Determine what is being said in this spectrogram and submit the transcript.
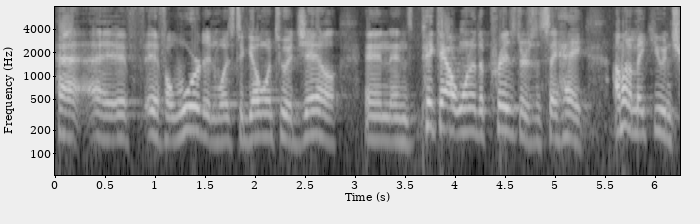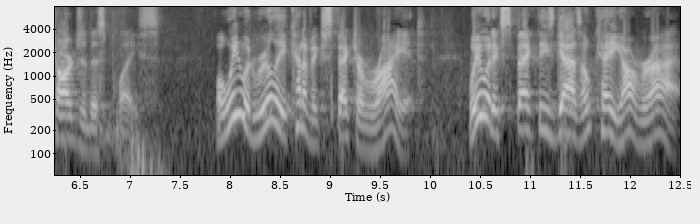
Uh, if, if a warden was to go into a jail and, and pick out one of the prisoners and say, hey, I'm going to make you in charge of this place. Well, we would really kind of expect a riot. We would expect these guys, okay, all right.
